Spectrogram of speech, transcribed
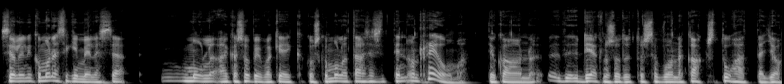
se oli niin monessakin mielessä mulle aika sopiva keikka, koska mulla taas sitten on reuma, joka on diagnosoitu tuossa vuonna 2000 jo.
